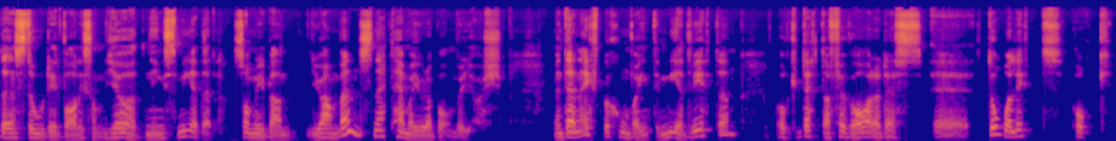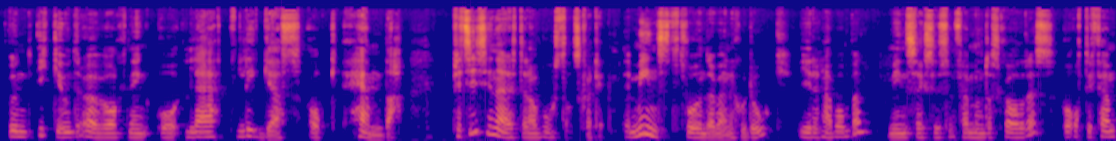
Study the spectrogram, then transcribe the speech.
Där en stor del var liksom gödningsmedel som ibland ju används när hemmagjorda bomber görs. Men denna explosion var inte medveten och detta förvarades eh, dåligt och und icke under övervakning och lät liggas och hända precis i närheten av bostadskvarter. Minst 200 människor dog i den här bomben, minst 6500 skadades och 85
